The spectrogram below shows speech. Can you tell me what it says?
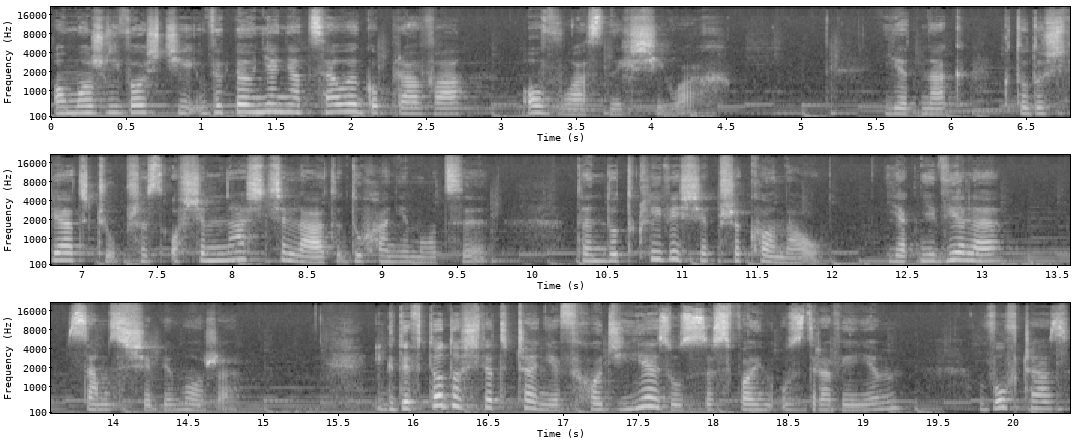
o możliwości wypełniania całego prawa o własnych siłach. Jednak kto doświadczył przez 18 lat ducha niemocy, ten dotkliwie się przekonał, jak niewiele sam z siebie może. I gdy w to doświadczenie wchodzi Jezus ze swoim uzdrawieniem, wówczas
